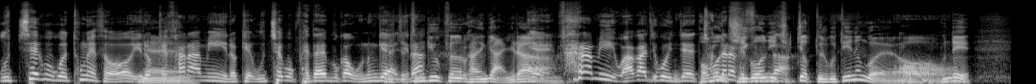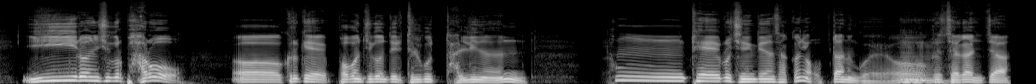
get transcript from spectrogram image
우체국을 통해서 이렇게 네. 사람이 이렇게 우체국 배달부가 오는 게 그렇죠. 아니라 등기 우편으로 가는 게 아니라 예, 사람이 와가지고 이제 법원 전달하겠습니다. 직원이 직접 들고 뛰는 거예요. 어. 근데 이런 식으로 바로 어 그렇게 법원 직원들이 들고 달리는 형태로 진행되는 사건이 없다는 거예요. 음. 그래서 제가 진짜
